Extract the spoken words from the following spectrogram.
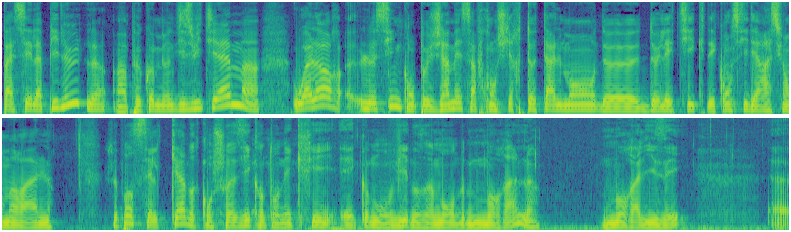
passer la pilule, un peu comme au 18e, ou alors le signe qu'on peut jamais s'affranchir totalement de, de l'éthique, des considérations morales? Je pense que c'est le cadre qu'on choisit quand on écrit, et comme on vit dans un monde moral, moralisé, euh,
